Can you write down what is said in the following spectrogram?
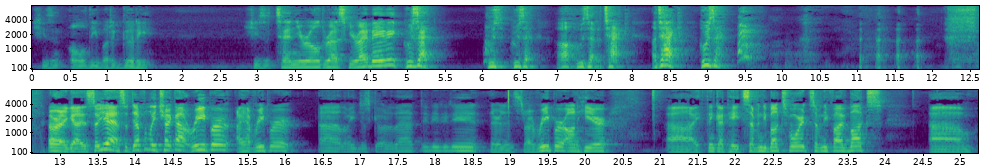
She's an oldie but a goodie. She's a 10-year-old rescue, right, baby? Who's that? Who's who's that? Oh, who's that? Attack. Attack. Who's that? All right, guys. So yeah, so definitely check out Reaper. I have Reaper. Uh, let me just go to that. There it is. So I have Reaper on here. Uh, I think I paid 70 bucks for it, 75 bucks. Um,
